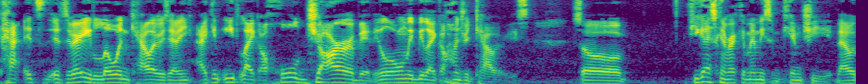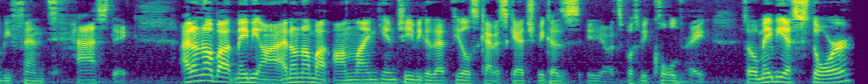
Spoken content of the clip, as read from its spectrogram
pa- it's it's very low in calories, and I, I can eat like a whole jar of it. It'll only be like hundred calories. So if you guys can recommend me some kimchi, that would be fantastic. I don't know about maybe I don't know about online kimchi because that feels kind of sketch because you know it's supposed to be cold, right? So maybe a store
